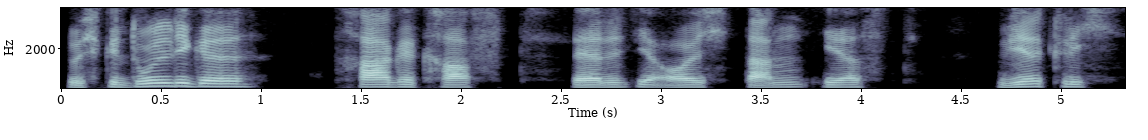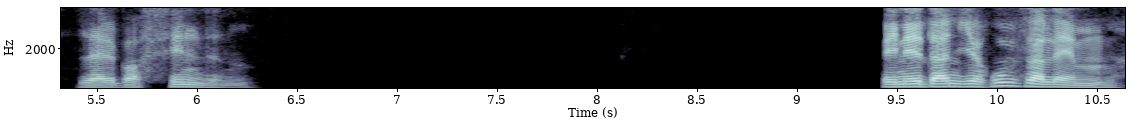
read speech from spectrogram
Durch geduldige Tragekraft werdet ihr euch dann erst wirklich selber finden. Wenn ihr dann Jerusalem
